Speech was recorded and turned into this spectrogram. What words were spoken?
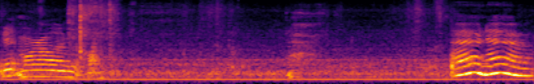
Ooh, get more all over the place. Oh no.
